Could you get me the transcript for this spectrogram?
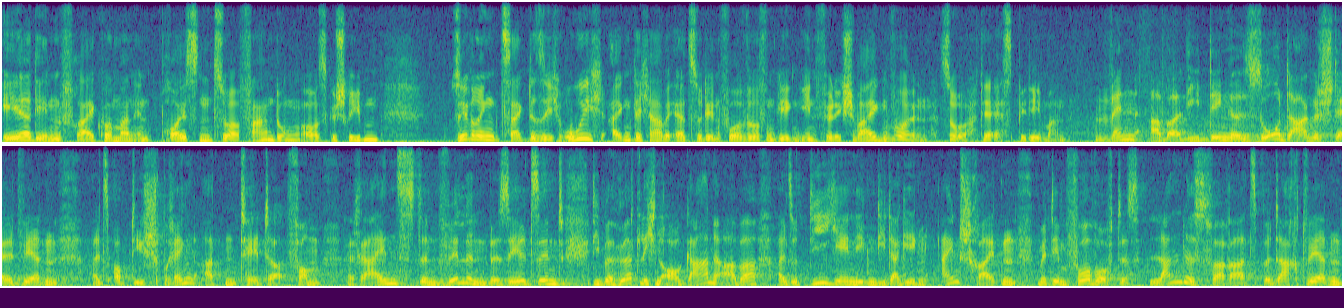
er den Freikorpsmann in Preußen zur Fahndung ausgeschrieben? Severing zeigte sich ruhig, eigentlich habe er zu den Vorwürfen gegen ihn völlig schweigen wollen, so der SPD-Mann. Wenn aber die Dinge so dargestellt werden, als ob die Sprengattentäter vom reinsten Willen beseelt sind, die behördlichen Organe aber, also diejenigen, die dagegen einschreiten, mit dem Vorwurf des Landesverrats bedacht werden,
